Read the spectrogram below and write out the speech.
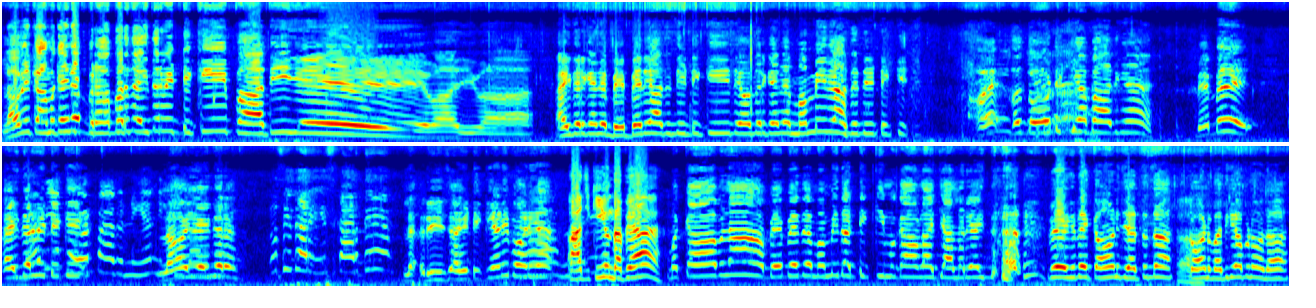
ਲਓ ਵੀ ਕੰਮ ਕਹਿੰਦੇ ਬਰਾਬਰ ਤੇ ਇਧਰ ਵੀ ਟਿੱਕੀ ਪਾਤੀ ਜੇ ਵਾਹ ਜੀ ਵਾਹ। ਇਧਰ ਕਹਿੰਦੇ ਬੇਬੇ ਦੇ ਹੱਥ ਦੀ ਟਿੱਕੀ ਤੇ ਉਧਰ ਕਹਿੰਦੇ ਮੰਮੀ ਦੇ ਹੱਥ ਦੀ ਟਿੱਕੀ। ਓਏ ਉਹ ਦੋ ਟਿੱਕੀਆਂ ਪਾਤੀਆਂ ਬੇਬੇ ਇਧਰ ਵੀ ਟਿੱਕੀ। ਹੋਰ ਪਾ ਦਿੰਨੀ ਆ ਲਓ ਜੀ ਇਧਰ। ਤੁਸੀਂ ਤਾਂ ਰੀਸ ਕਰਦੇ ਆ। ਰੀਸ ਅਸੀਂ ਟਿੱਕੀਆਂ ਨਹੀਂ ਪਾਉਣੀਆਂ? ਅੱਜ ਕੀ ਹੁੰਦਾ ਪਿਆ? ਮੁਕਾਬਲਾ! ਬੇਬੇ ਤੇ ਮੰਮੀ ਦਾ ਟਿੱਕੀ ਮੁਕਾਬਲਾ ਚੱਲ ਰਿਹਾ ਇੱਧਰ। ਵੇਖਦੇ ਕੌਣ ਜਿੱਤਦਾ ਕੌਣ ਵਧੀਆ ਬਣਾਉਂਦਾ।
